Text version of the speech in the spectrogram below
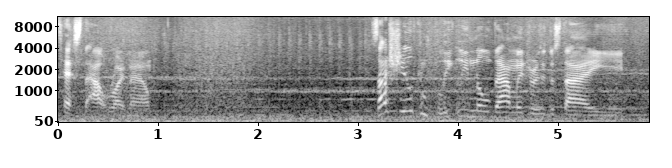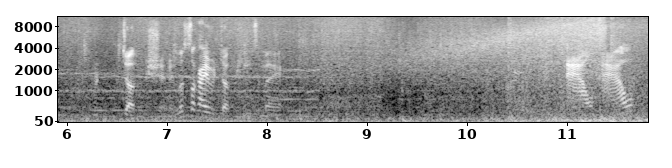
test that out right now. Is that shield completely null damage, or is it just a reduction? It looks like a reduction to me. Ow, ow.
